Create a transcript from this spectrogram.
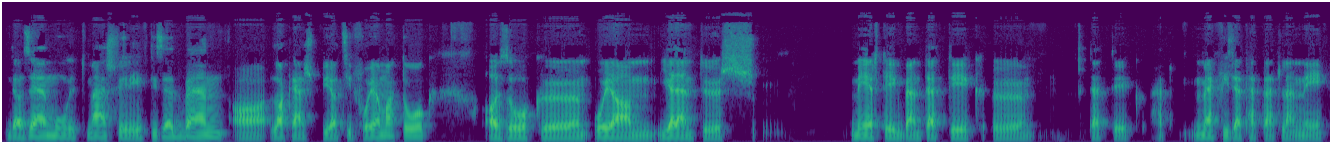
de az elmúlt másfél évtizedben a lakáspiaci folyamatok azok olyan jelentős mértékben tették, tették hát megfizethetetlenné,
